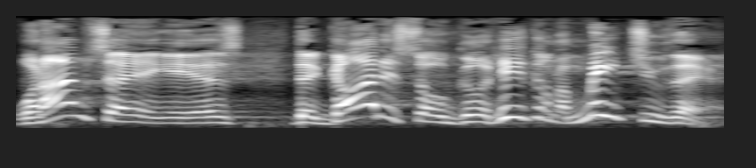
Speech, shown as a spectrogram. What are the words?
What I'm saying is that God is so good, He's going to meet you there.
